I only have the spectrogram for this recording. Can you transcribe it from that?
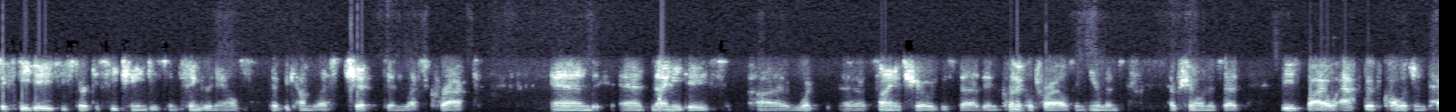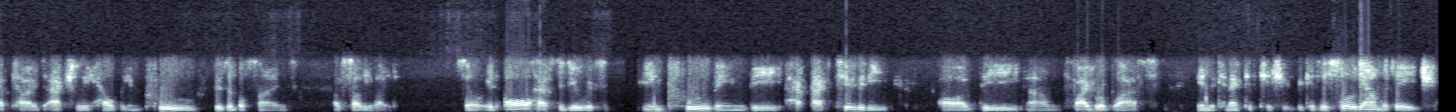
60 days, you start to see changes in fingernails that become less chipped and less cracked. And at 90 days, uh, what uh, science shows is that in clinical trials in humans have shown is that these bioactive collagen peptides actually help improve visible signs of cellulite. So it all has to do with improving the activity of the um, fibroblasts in the connective tissue because they slow down with age.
